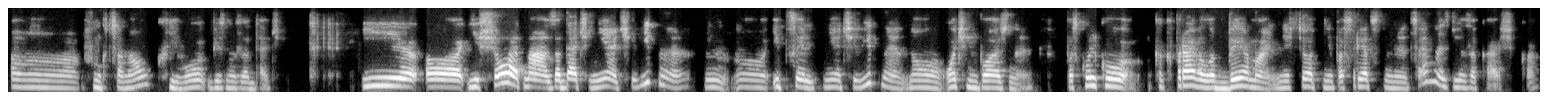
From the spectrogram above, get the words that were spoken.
а, функционал к его бизнес-задаче. И а, еще одна задача неочевидная а, и цель неочевидная, но очень важная, поскольку, как правило, демо несет непосредственную ценность для заказчика,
